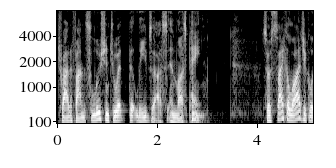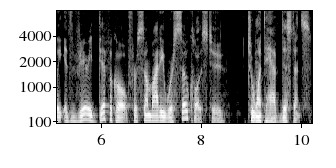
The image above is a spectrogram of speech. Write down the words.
try to find a solution to it that leaves us in less pain. So, psychologically, it's very difficult for somebody we're so close to to want to have distance.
